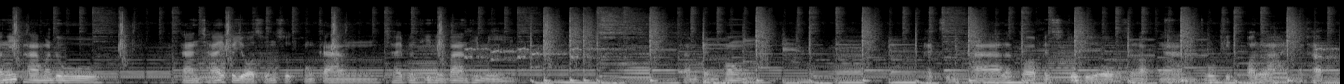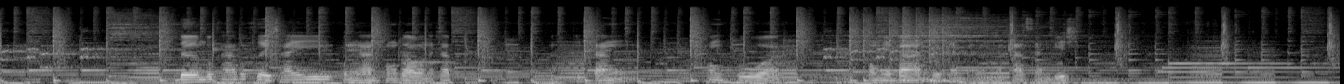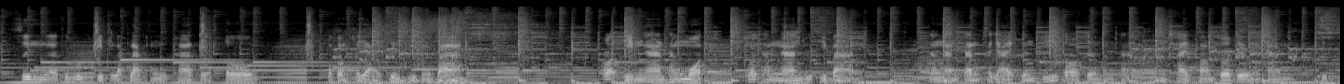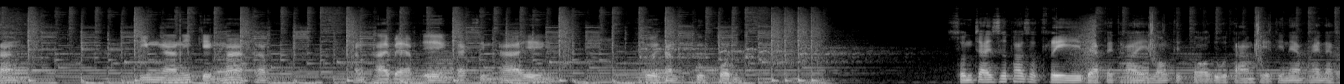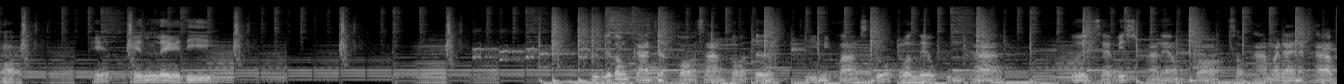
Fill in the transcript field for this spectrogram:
วันนี้พามาดูการใช้ประโยชน์สูงสุดของการใช้พื้นที่ในบ้านที่มีทำเป็นห้องแพ็คสินค้าแล้วก็เป็นสตูดิโอสำหรับงานธุรกิจออนไลน์นะครับ เดิมลูกค้าก็เคยใช้ผลงานของเรานะครับ ติดตั้งห้องครัว ห้องให้บ้านด้วยแผนราคาแซนด์วิชซึ่งเมื่อธุรกิจหลักๆของลูกค้าเติบโต ก็ต้องขยายพื้นที่ในบ้าน เพราะทีมงานทั้งหมดก็ทำงานอยู่ที่บ้าน ดังนั้นการขยายพื้นที่ต่อเติมต่างๆ ต้องใช้ความรวดเร็วในการติดตั้ง ทีมงานนี้เก่งมากครับ ทั้งถ่ายแบบเองแพ็คสินค้าเอง ช่วยกันทุกคน สนใจเสื้อผ้าสตรีแบบไทยๆลองติดต่อดูตามเพจที่แนบให้นะครับเพจ Pen Lady ห รือจะต้องการจะก่อสร้างต่อเติมที่มีความสะดวกรวดเร็วคุ้มค่าด้วย Service Panel ก็สอบถามมาได้นะครับ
